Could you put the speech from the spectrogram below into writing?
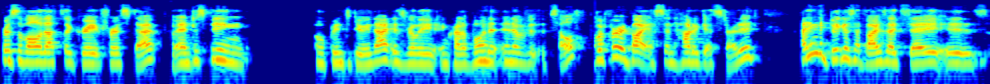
first of all, that's a great first step. And just being open to doing that is really incredible in and of itself. But for advice and how to get started, I think the biggest advice I'd say is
